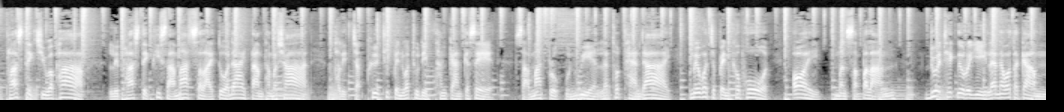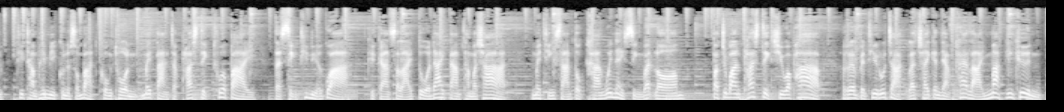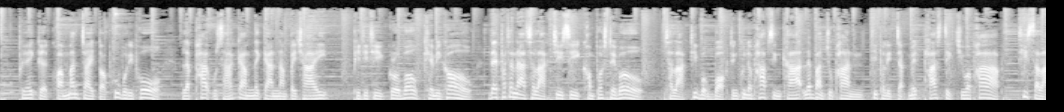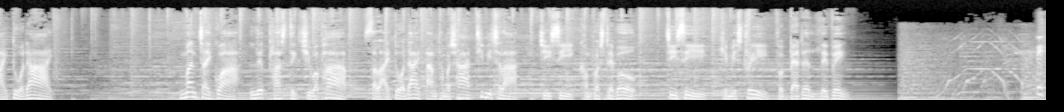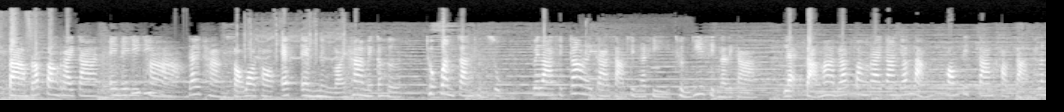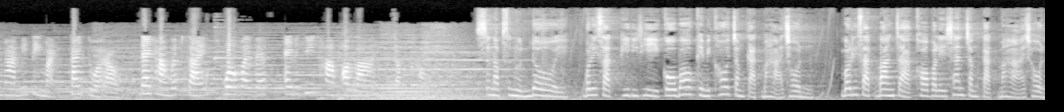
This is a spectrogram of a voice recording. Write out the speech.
พลาสติกชีวภาพ หรือพลาสติกที่สามารถสลายตัวได้ตามธรรมชาติ ผลิตจากพืชที่เป็นวัตถุดิบทางการเกษตร สามารถปลูกหมุนเวียนและทดแทนได้ ไม่ว่าจะเป็นข้าวโพด อ้อย มันสำปะหลัง ด้วยเทคโนโลยีและนวัตกรรม ที่ทำให้มีคุณสมบัติคงทนไม่ต่างจากพลาสติกทั่วไป แต่สิ่งที่เหนือกว่า คือการสลายตัวได้ตามธรรมชาติ ไม่ทิ้งสารตกค้างไว้ในสิ่งแวดล้อม ปัจจุบันพลาสติกชีวภาพ เริ่มเป็นที่รู้จักและใช้กันอย่างแพร่หลายมากยิ่งขึ้น เพื่อให้เกิดความมั่นใจต่อผู้บริโภค และภาคอุตสาหกรรมในการนำไปใช้ PTT Global Chemical ได้พัฒนาฉลาก GC Compostable ฉลากที่บ่งบอกถึงคุณภาพสินค้าและบรรจุภัณฑ์ที่ผลิตจากเม็ดพลาสติกชีวภาพที่สลายตัวได้ มั่นใจกว่าเลือกพลาสติกชีวภาพ สลายตัวได้ตามธรรมชาติที่มีฉลาก GC Compostable GC Chemistry for Better Living ติดตามรับฟังรายการ Energy Time ได้ทาง สวท FM 105 MHz ทุกวันจันทร์ถึงศุกร์เวลา 19นาฬิกา30 นาทีถึง 20 นาฬิกา และสามารถรับฟังรายการย้อนหลัง พร้อมติดตามข่าวสารพลังงานมิติใหม่ใกล้ตัวเรา ได้ทางเว็บไซต์ www.energytimeonline.com สนับสนุนโดย บริษัท PTT Global Chemical จำกัดมหาชน บริษัทบางจากคอร์ปอเรชั่นจำกัดมหาชน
